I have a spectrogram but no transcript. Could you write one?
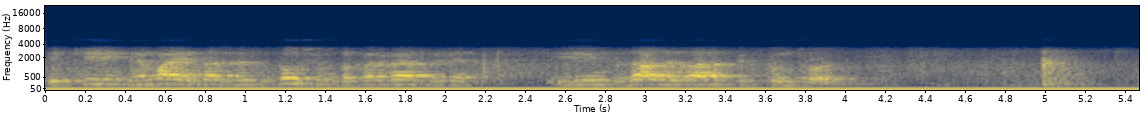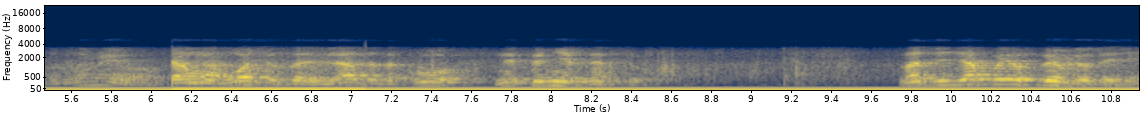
які не мають навіть зовсім до перевезення і взяли зараз під контроль. Зрозуміло. Прямо в очі заявляти таку несенітницю. Значить, я пояснив людині.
